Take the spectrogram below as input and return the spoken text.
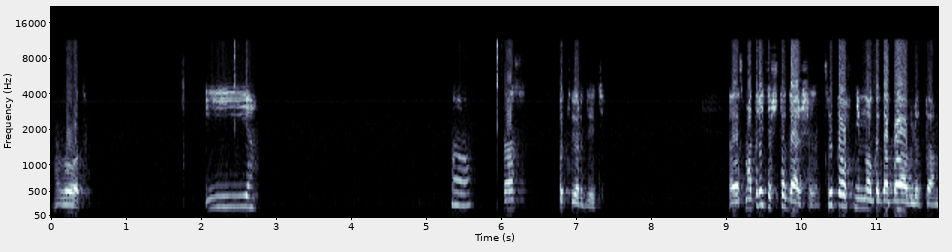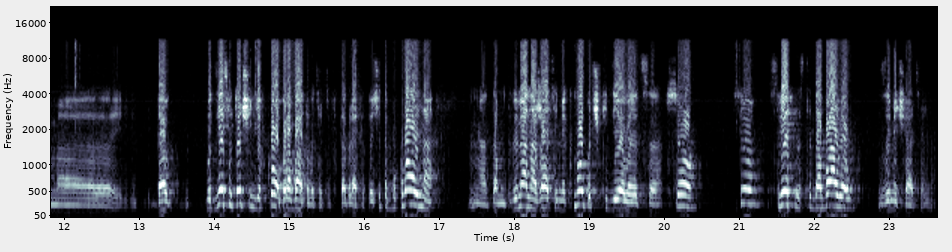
Вот. И... Ну, раз, подтвердить. Э, смотрите, что дальше. Цветов немного добавлю, там, э, да, вот здесь вот очень легко обрабатывать эти фотографии. То есть это буквально э, там двумя нажатиями кнопочки делается. Все, все, светлости добавил, замечательно.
